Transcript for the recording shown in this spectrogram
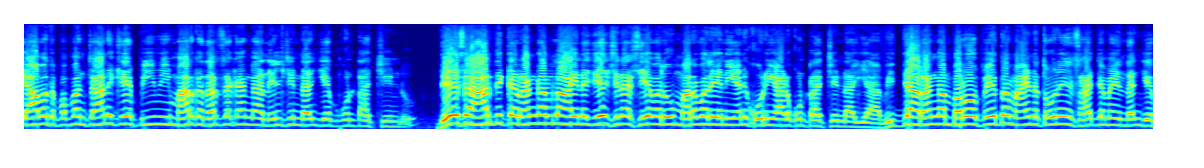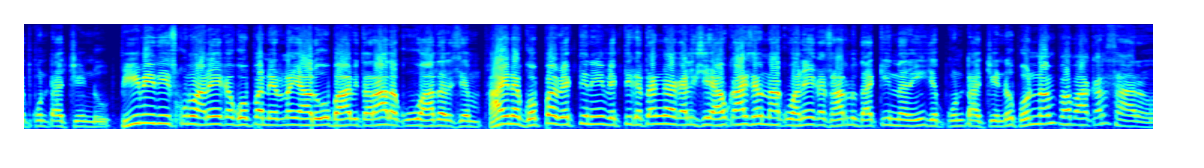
యావత్ ప్రపంచానికే పివి మార్గదర్శకంగా నిలిచిండని చెప్పుకుంటా వచ్చిండు. దేశ ఆర్థిక రంగంలో ఆయన చేసిన సేవలు మరవలేని అని కొనియాడుకుంటూ వచ్చిండు అయ్యా. విద్యా రంగం బలోపేతం ఆయనతోనే సాధ్యమైందని చెప్పుకుంటూ వచ్చిండు. పీవీ తీసుకున్న అనేక గొప్ప నిర్ణయాలు భావితరాలకు ఆదర్శం. ఆయన గొప్ప వ్యక్తిని వ్యక్తిగతంగా కలిసే అవకాశం నాకు అనేక సార్లు దక్కిందని చెప్పుకుంటూ వచ్చిండు పొన్నం ప్రభాకర్ సారు.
